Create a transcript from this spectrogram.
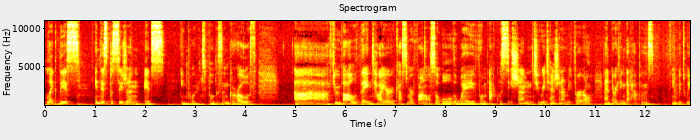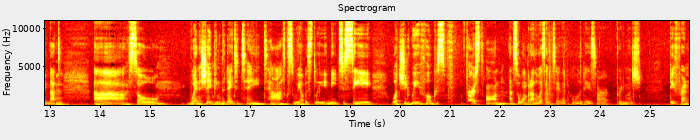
like this, in this position, it's important to focus on growth uh, throughout the entire customer funnel. So all the way from acquisition to retention and referral, and everything that happens in between that. Uh, so when shaping the day-to-day tasks, we obviously need to see what should we focus f- first on, and so on. But otherwise, I would say that all the days are pretty much different.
